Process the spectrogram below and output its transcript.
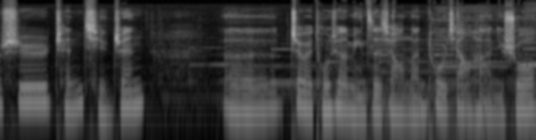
师陈绮贞，呃，这位同学的名字叫蓝兔酱哈。你说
